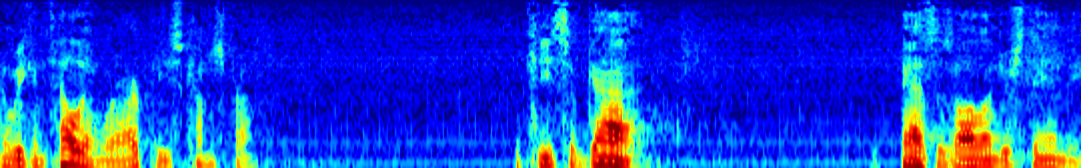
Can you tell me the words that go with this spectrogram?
And we can tell them where our peace comes from the peace of God, passes all understanding.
